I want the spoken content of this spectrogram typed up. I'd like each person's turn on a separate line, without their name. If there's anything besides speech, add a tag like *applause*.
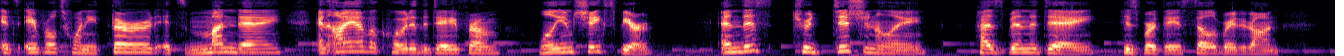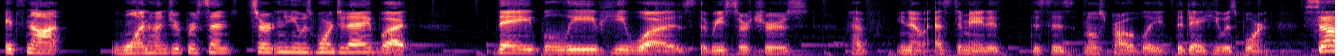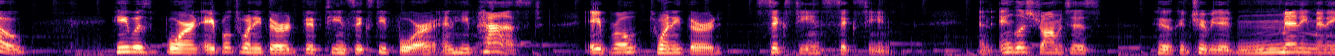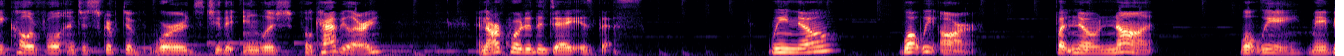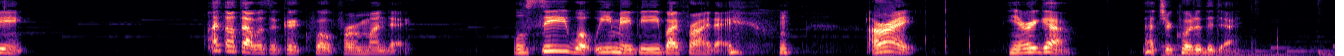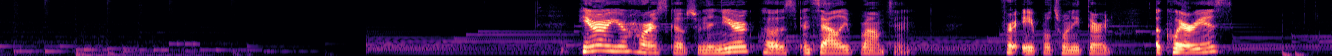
It's April 23rd. It's Monday, and I have a quote of the day from William Shakespeare. And this traditionally has been the day his birthday is celebrated on. It's not 100% certain he was born today, but they believe he was. The researchers have, you know, estimated this is most probably the day he was born. So, he was born April 23rd, 1564, and he passed April 23rd, 1616. An English dramatist who contributed many, many colorful and descriptive words to the English vocabulary. And our quote of the day is this We know what we are, but know not what we may be. I thought that was a good quote for Monday. We'll see what we may be by Friday. *laughs* All right, here we go. That's your quote of the day. Here are your horoscopes from the New York Post and Sally Brompton for April 23rd. Aquarius,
